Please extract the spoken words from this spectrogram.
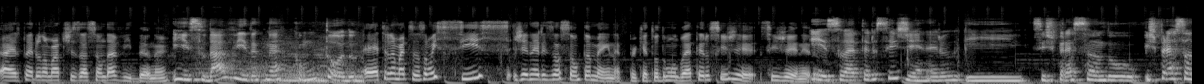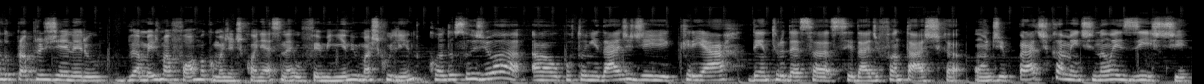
a heteronormatização da vida, né? Isso, da vida, né? Como um todo. É heteronormatização e cisgenerização também, né? Porque é todo mundo hétero cisgênero. Isso, hétero cisgênero e se expressando, expressando o próprio gênero da mesma forma como a gente conhece, né? O feminino e o masculino. Quando surgiu a, a oportunidade de criar dentro dessa cidade fantástica, onde praticamente não existe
